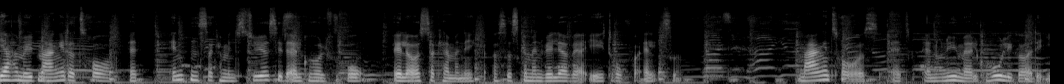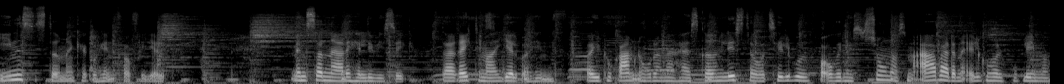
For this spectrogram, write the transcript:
Jeg har mødt mange, der tror, at enten så kan man styre sit alkoholforbrug, eller også så kan man ikke, og så skal man vælge at være ædru for altid. Mange tror også, at anonyme alkoholikere er det eneste sted, man kan gå hen for at få hjælp. Men sådan er det heldigvis ikke. Der er rigtig meget hjælp at hente, og i programnoterne har jeg skrevet en liste over tilbud fra organisationer, som arbejder med alkoholproblemer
